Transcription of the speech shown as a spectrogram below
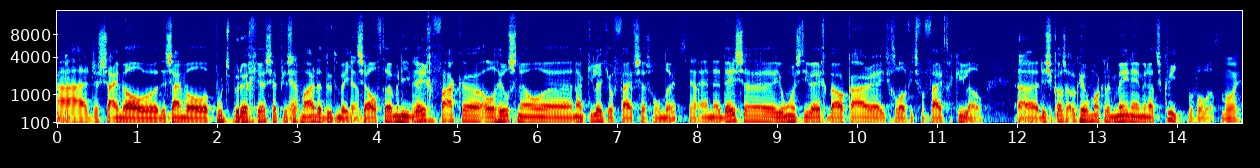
aanbieden. Ja, er zijn wel, er zijn wel poetsbrugjes, heb je Ja. zeg maar. Dat doet een beetje Ja. hetzelfde. Maar die Ja. wegen vaak eh, al heel snel eh, nou, een kilootje of 500, 600. Ja. En eh, deze jongens die wegen bij elkaar, eh, ik geloof iets van 50 kilo. Eh, Ah. Dus je kan ze ook heel makkelijk meenemen naar het circuit, bijvoorbeeld. Mooi.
